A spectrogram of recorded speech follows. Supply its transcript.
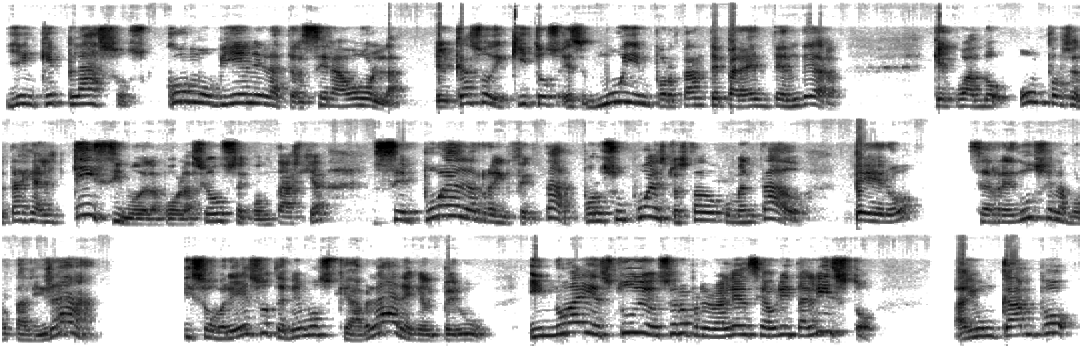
¿Y en qué plazos? ¿Cómo viene la tercera ola? El caso de Quitos es muy importante para entender que cuando un porcentaje altísimo de la población se contagia, se puede reinfectar. Por supuesto, está documentado, pero se reduce la mortalidad. Y sobre eso tenemos que hablar en el Perú. Y no hay estudio de cero prevalencia ahorita listo. Hay un campo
